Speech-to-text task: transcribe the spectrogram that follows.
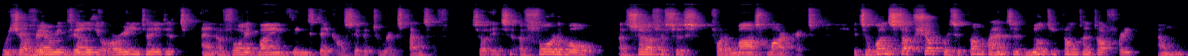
which are very value orientated and avoid buying things they consider too expensive. So it's affordable uh, services for the mass market. It's a one-stop shop with a comprehensive multi-content offering and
